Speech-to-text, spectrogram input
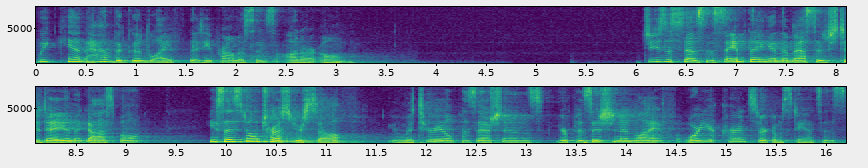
we can't have the good life that He promises on our own. Jesus says the same thing in the message today in the gospel. He says, Don't trust yourself, your material possessions, your position in life, or your current circumstances.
